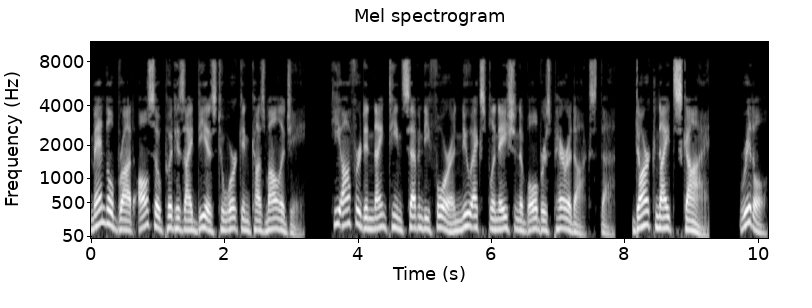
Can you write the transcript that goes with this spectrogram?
Mandelbrot also put his ideas to work in cosmology. He offered in 1974 a new explanation of Olbers' paradox the dark night sky Riddle,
